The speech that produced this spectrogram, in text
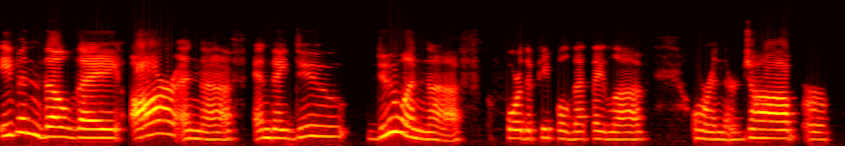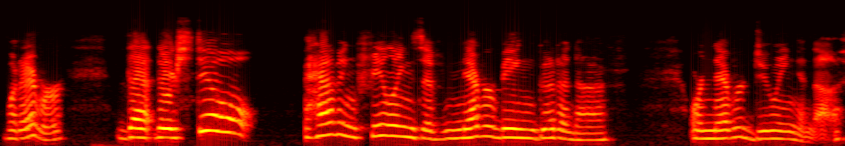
even though they are enough and they do do enough for the people that they love or in their job or whatever, that they're still having feelings of never being good enough or never doing enough.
